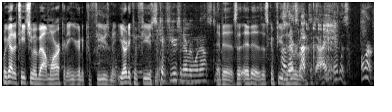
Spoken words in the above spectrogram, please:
We got to teach him about marketing. You're going to confuse me. You already confused It's me. confusing everyone else too. It is. It, it is. It's No, confusing that's everybody. not the guy. It was art.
